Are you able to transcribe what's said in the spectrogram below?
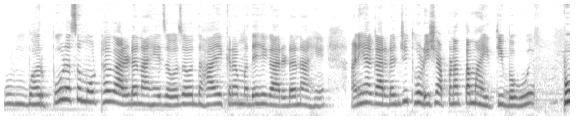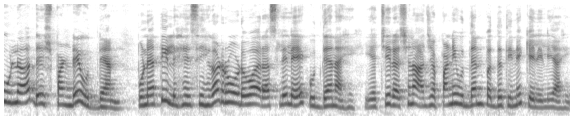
भरपूर असं मोठं गार्डन आहे. जवळजवळ दहा एकरामध्ये हे गार्डन आहे. आणि ह्या गार्डनची थोडीशी आपण आता माहिती बघू पु ल. देशपांडे उद्यान. पुण्यातील हे सिंहगड रोडवर असलेले एक उद्यान आहे. याची रचना जपानी उद्यान पद्धतीने केलेली आहे.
